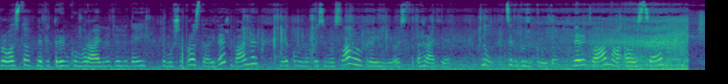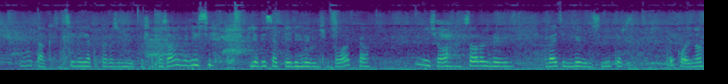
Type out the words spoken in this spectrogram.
просто на підтримку моральну для людей. Тому що просто йдеш банер, на якому написано Слава Україні! Ось фотографія. Ну, це дуже круто. Не реклама, а ось це. Так, ціни я тепер розумію, про що казали мені всі. 55 гривень шоколадка. Нічого, 40 гривень, 20 гривень снікерс. Прикольно.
